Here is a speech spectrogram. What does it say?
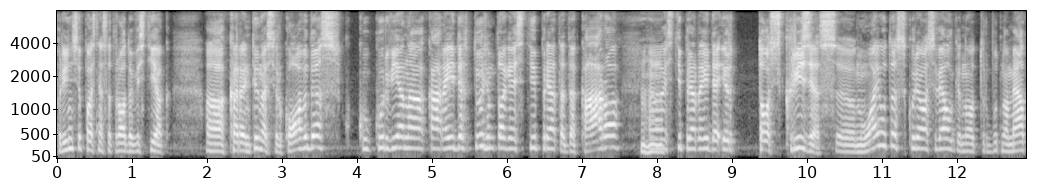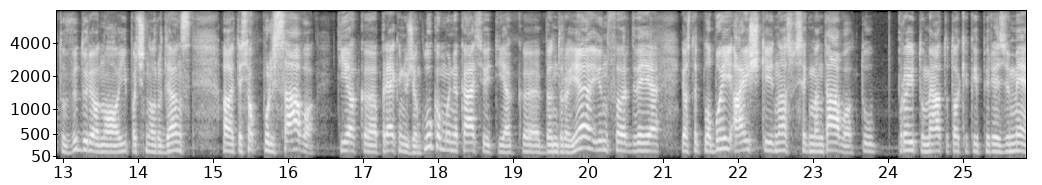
principas, nes atrodo vis tiek karantinas ir COVID, ku- kur vieną K raidę turim tokią stiprią, tada karo mhm. stiprią raidę ir tos krizės e, nuojautas, kurios vėlgi nuo turbūt nuo metų vidurio, nuo ypač nuo rudens, tiesiog pulsavo tiek e, prekinių ženklų komunikacijoje, tiek e, bendroje info erdvėje, jos taip labai aiškiai, na, susegmentavo tų praeitų metų tokį kaip ir rezumė.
